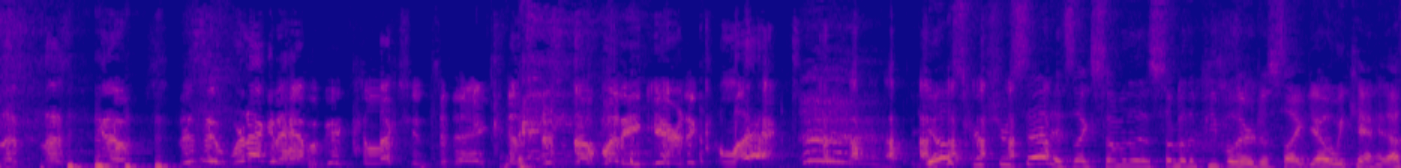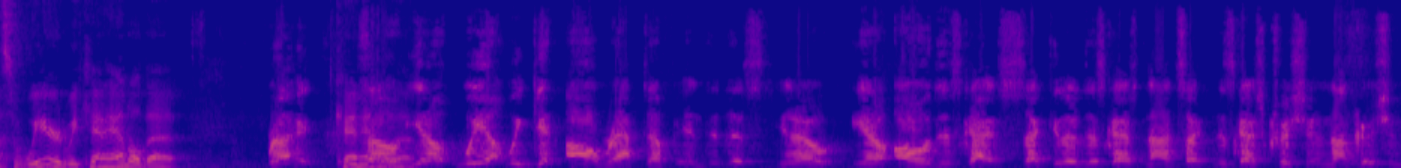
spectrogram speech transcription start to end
Let's, let's, you know, this is, we're not going to have a good collection today because there's nobody here to collect. Yo, Scripture said it's like some of the some of the people are just like, yo, we can't. That's weird. We can't handle that. right? Can't so handle that. you know, we uh, we get all wrapped up into this. You know, you know, oh, this guy's secular, this guy's not secular, this guy's Christian and not Christian.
